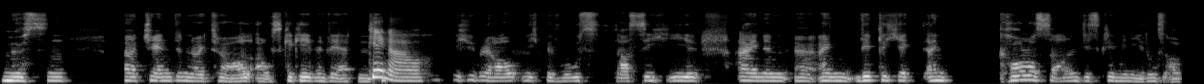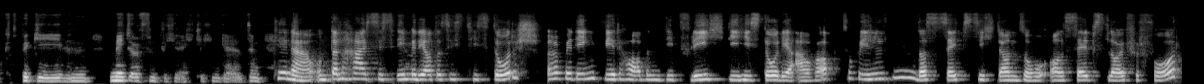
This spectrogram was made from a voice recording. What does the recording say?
müssen äh, genderneutral ausgegeben werden. Genau. Ich überhaupt nicht bewusst, dass sich hier einen, äh, ein wirkliche, ein kolossalen Diskriminierungsakt begeben mit öffentlich-rechtlichen Geldern. Genau, und dann heißt es immer, ja, das ist historisch bedingt. Wir haben die Pflicht, die Historie auch abzubilden. Das setzt sich dann so als Selbstläufer fort.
